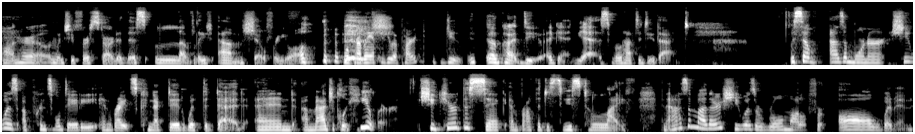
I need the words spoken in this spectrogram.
on her own when she first started this lovely um show for you all. We'll probably have to do a part do. a part do again. Yes, we'll have to do that. So, as a mourner, she was a principal deity in rites connected with the dead and a magical healer. She cured the sick and brought the deceased to life. And as a mother, she was a role model for all women.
